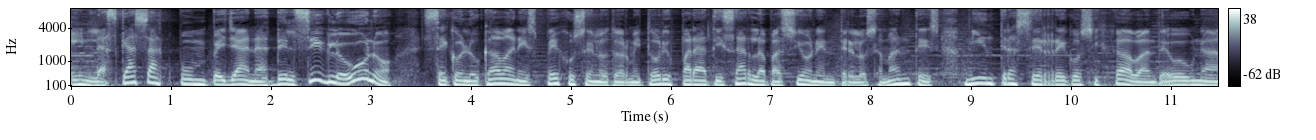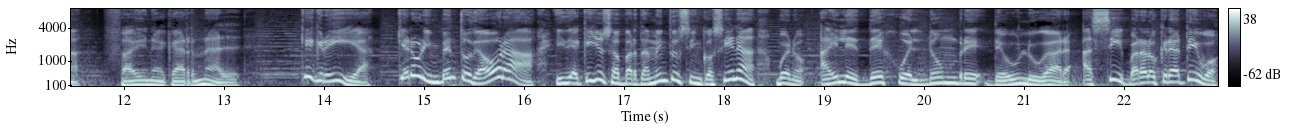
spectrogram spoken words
En las casas pompeyanas del siglo I se colocaban espejos en los dormitorios para atizar la pasión entre los amantes mientras se regocijaban de una faena carnal. ¿Qué creía? ¿Que era un invento de ahora? ¿Y de aquellos apartamentos sin cocina? Bueno, ahí les dejo el nombre de un lugar, así para los creativos,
